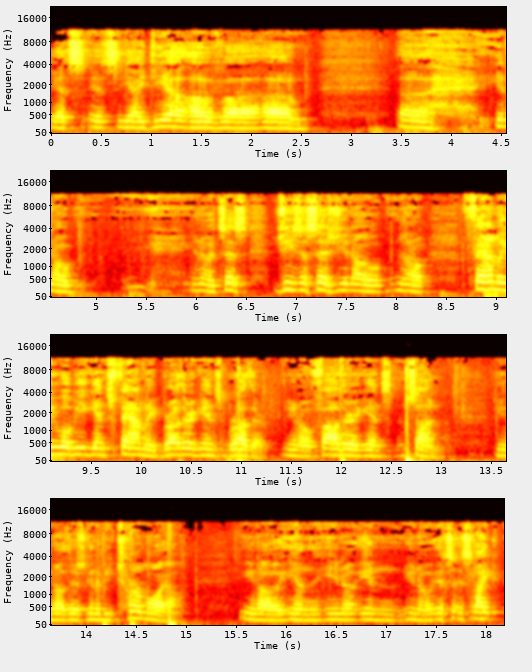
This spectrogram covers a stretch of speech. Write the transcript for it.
It's it's the idea of uh, um, uh, you know you know it says Jesus says you know you know family will be against family, brother against brother, you know father against son. You know there's going to be turmoil. You know in you know in you know it's it's like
